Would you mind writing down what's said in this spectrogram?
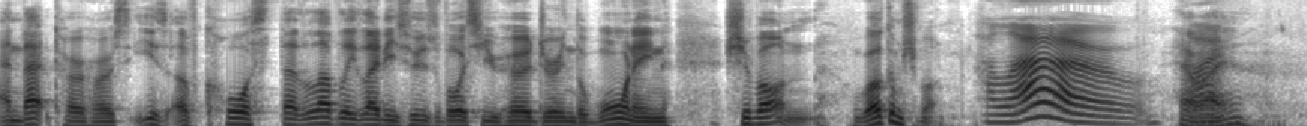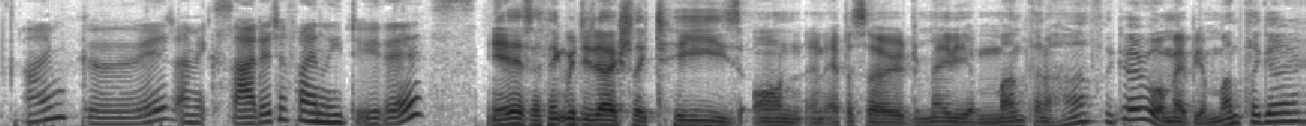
and that co-host is, of course, the lovely lady whose voice you heard during the warning, Siobhan. Welcome, Siobhan. Hello. How Hi. are you? I'm good. I'm excited to finally do this. Yes, I think we did actually tease on an episode maybe a month and a half ago, or maybe a month ago.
